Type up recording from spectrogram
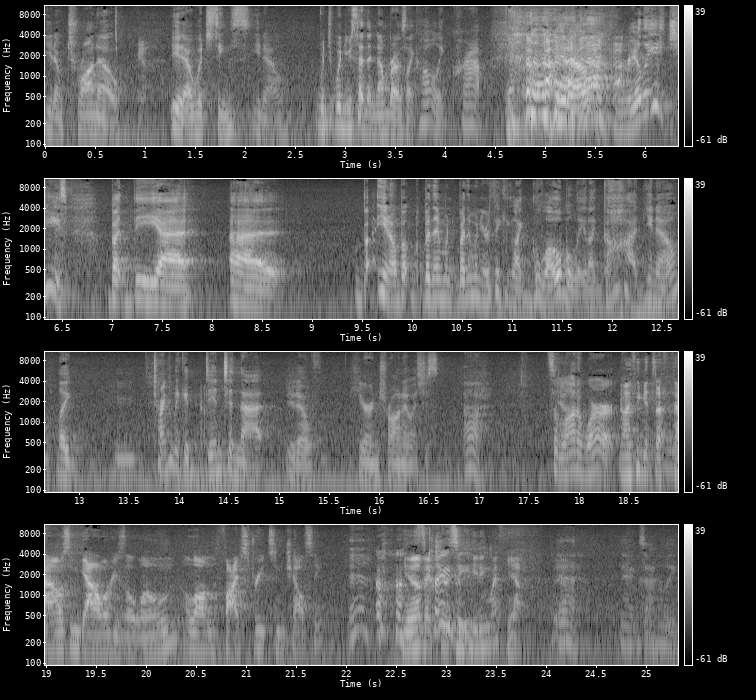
you know, Toronto, yeah. you know, which seems, you know, which, when you said the number, I was like, holy crap, you know, really? Jeez. But the, uh, uh, but, you know, but, but then when, but then when you're thinking like globally, like God, you know, like trying to make a dent in that, you know, here in Toronto, it's just, ah. It's a yeah. lot of work. And I think it's a thousand galleries alone along five streets in Chelsea. Yeah, you know that crazy. you're competing with. Yeah, yeah, yeah, exactly.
